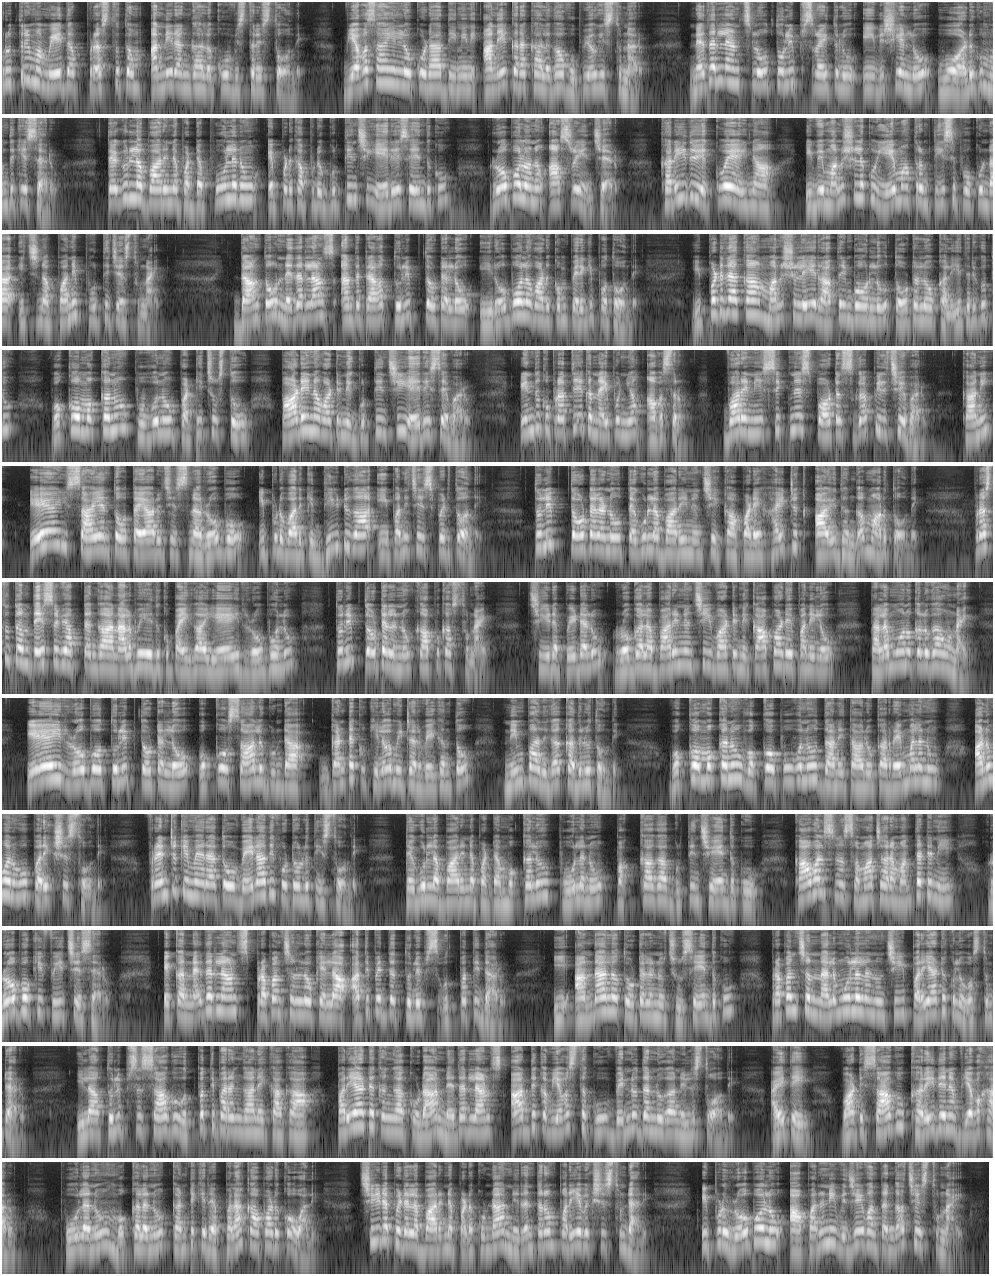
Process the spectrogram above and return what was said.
కృత్రిమ మేధ ప్రస్తుతం అన్ని రంగాలకు విస్తరిస్తోంది. వ్యవసాయంలో కూడా దీనిని అనేక రకాలుగా ఉపయోగిస్తున్నారు. నెదర్లాండ్స్లో తులిప్స్ రైతులు ఈ విషయంలో ఓ అడుగు ముందుకేశారు. తెగుళ్ళ బారిన పడ్డ పూలను ఎప్పటికప్పుడు గుర్తించి ఏరేసేందుకు రోబోలను ఆశ్రయించారు. ఖరీదు ఎక్కువే అయినా ఇవి మనుషులకు ఏమాత్రం తీసిపోకుండా ఇచ్చిన పని పూర్తి చేస్తున్నాయి. దాంతో నెదర్లాండ్స్ అంతటా తులిప్ తోటల్లో ఈ రోబోల వాడకం పెరిగిపోతోంది. ఇప్పటిదాకా మనుషులే రాత్రింబోర్లు తోటలో కలియ తిరుగుతూ ఒక్కో మొక్కను పువ్వును పట్టి చూస్తూ పాడైన వాటిని గుర్తించి ఏరేసేవారు. ఇందుకు ప్రత్యేక నైపుణ్యం అవసరం. వారిని సిక్నెస్ స్పాటర్స్గా పిలిచేవారు. కానీ ఏఐ సాయంతో తయారు చేసిన రోబో ఇప్పుడు వారికి ధీటుగా ఈ పని చేసి పెడుతోంది. తులిప్ తోటలను తెగుళ్ళ బారి నుంచి కాపాడే హైటెక్ ఆయుధంగా మారుతోంది. ప్రస్తుతం దేశవ్యాప్తంగా నలభై ఐదుకు పైగా ఏఐ రోబోలు తులిప్ తోటలను కాపుకాస్తున్నాయి. చీడపీడలు రోగాల బారి నుంచి వాటిని కాపాడే పనిలో తలమూనుకలుగా ఉన్నాయి. ఏఐ రోబో తులిప్ తోటల్లో ఒక్కో సాలు గుండా గంటకు కిలోమీటర్ వేగంతో నింపాదిగా కదులుతోంది. ఒక్కో మొక్కను ఒక్కో పువ్వును దాని తాలూకా రెమ్మలను అణువణువు పరీక్షిస్తోంది. ఫ్రంట్ కెమెరాతో వేలాది ఫోటోలు తీస్తోంది. తెగుళ్ళ బారిన పడ్డ మొక్కలు పూలను పక్కాగా గుర్తించేందుకు కావలసిన సమాచారం అంతటినీ రోబోకి ఫీడ్ చేశారు. ఇక నెదర్లాండ్స్ ప్రపంచంలోకెల్లా అతిపెద్ద తులిప్స్ ఉత్పత్తిదారు. ఈ అందాల తోటలను చూసేందుకు ప్రపంచం నలుమూలల నుంచి పర్యాటకులు వస్తుంటారు. ఇలా తులిప్స్ సాగు ఉత్పత్తి పరంగానే కాక పర్యాటకంగా కూడా నెదర్లాండ్స్ ఆర్థిక వ్యవస్థకు వెన్నుదన్నుగా నిలుస్తోంది. అయితే వాటి సాగు ఖరీదైన వ్యవహారం. పూలను మొక్కలను కంటికి రెప్పలా కాపాడుకోవాలి. చీడపీడల బారిన పడకుండా నిరంతరం పర్యవేక్షిస్తుండాలి. ఇప్పుడు రోబోలు ఆ పనిని విజయవంతంగా చేస్తున్నాయి.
